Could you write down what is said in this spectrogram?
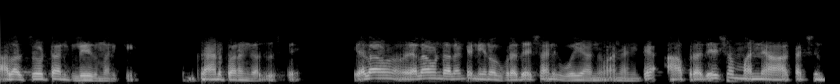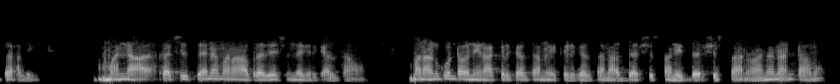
అలా చూడటానికి లేదు మనకి. జ్ఞానపరంగా చూస్తే. ఎలా ఎలా ఉండాలంటే నేను ఒక ప్రదేశానికి పోయాను అని అంటే ఆ ప్రదేశం మన్ని ఆకర్షించాలి. మన్ని ఆకర్షిస్తేనే మనం ఆ ప్రదేశం దగ్గరికి వెళ్తాము. మనం అనుకుంటాం నేను అక్కడికి వెళ్తాను ఇక్కడికి వెళ్తాను అది దర్శిస్తాను ఇది దర్శిస్తాను అని అని అంటాము.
